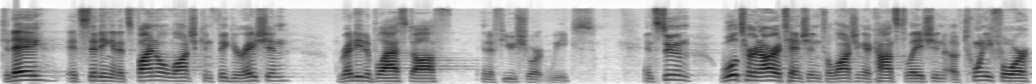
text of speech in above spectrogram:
Today, it's sitting in its final launch configuration, ready to blast off in a few short weeks. And soon, we'll turn our attention to launching a constellation of 24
